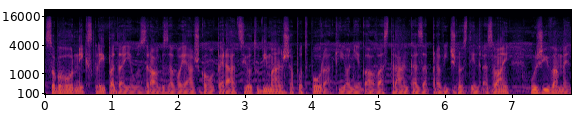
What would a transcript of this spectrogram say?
Sogovornik sklepa, da je vzrok za vojaško operacijo tudi manjša podpora, ki jo njegova stranka za pravičnost in razvoj uživa med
